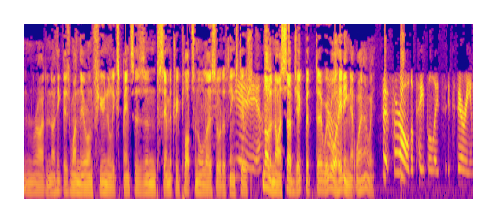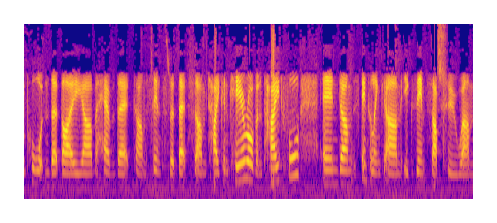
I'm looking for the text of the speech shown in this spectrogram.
Right, and I think there's one there on funeral expenses and cemetery plots and all those sort of things too. It's not a nice subject, but uh, we're all heading that way, aren't we? For, for older people, it's it's very important that they um, have that um, sense that that's um, taken care of and paid for. And um, Centrelink um, exempts up to um,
